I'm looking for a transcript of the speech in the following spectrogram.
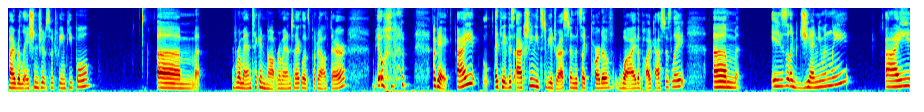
my relationships between people. Um romantic and not romantic, let's put it out there. okay, I okay, this actually needs to be addressed and it's like part of why the podcast is late. Um is like genuinely I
